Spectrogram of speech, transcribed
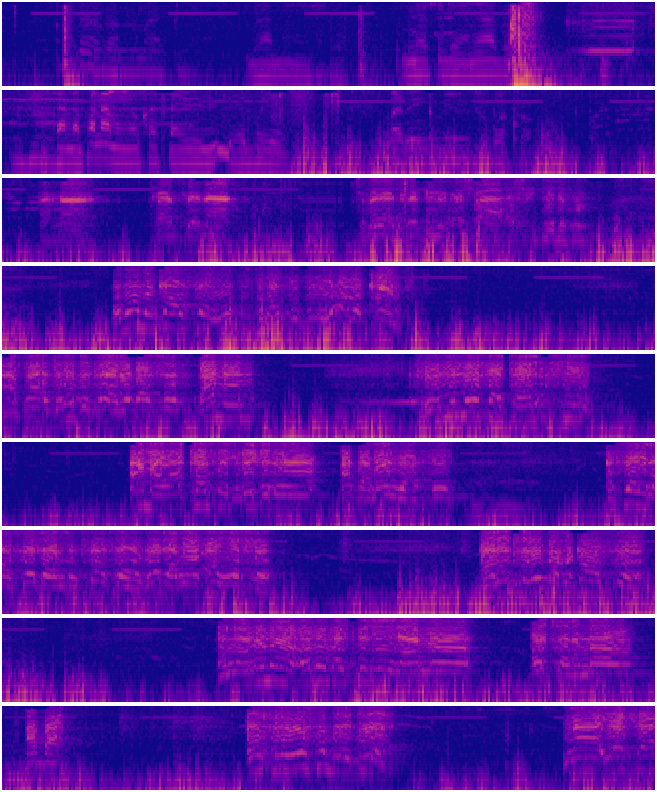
Nesu de ame ado. Kitana pana mwenye adrodo adrodo so ramon ewu mu fɛtɔ nti ama yɛ aka sɛ dwumadwu no aba na awo ase asɛ yɛ na sɛ dɛ mo sɛ sɛ wɛda no ɛyɛ fɛ ɛnɛ nti wobɔ mo kaa sɛ anuanom a wɔbɛbɔ dwumadwu nyinaa no ɛtwa ne mɔ aba nso wo na na yɛfa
